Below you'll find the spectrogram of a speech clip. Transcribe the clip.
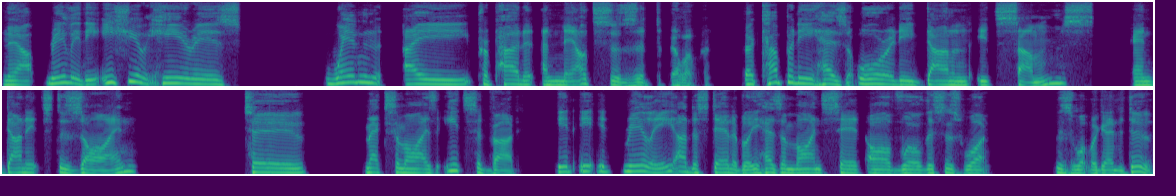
Now, really the issue here is when a proponent announces a development, the company has already done its sums and done its design to maximize its advantage. It, it, it really understandably has a mindset of, well, this is what this is what we're going to do.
